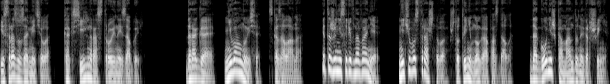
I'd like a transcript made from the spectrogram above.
и сразу заметила, как сильно расстроена Изабель. «Дорогая, не волнуйся», — сказала она. «Это же не соревнование. Ничего страшного, что ты немного опоздала. Догонишь команду на вершине».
